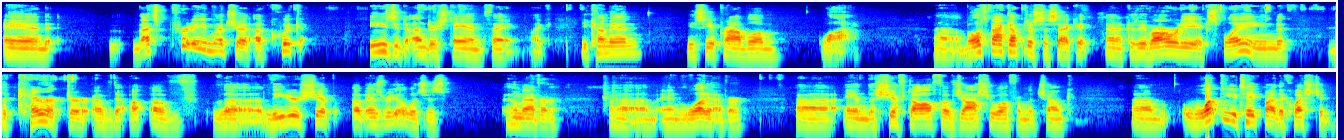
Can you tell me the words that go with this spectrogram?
and that's pretty much a, a quick, easy to understand thing. Like you come in, you see a problem, why? Uh, but let's back up just a second because uh, we've already explained the character of the uh, of the leadership of Israel, which is whomever um, and whatever, uh, and the shift off of Joshua from the chunk. Um, what do you take by the question?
